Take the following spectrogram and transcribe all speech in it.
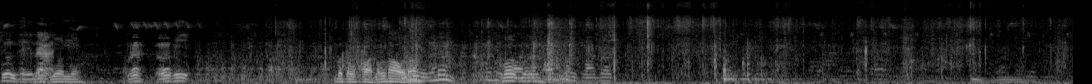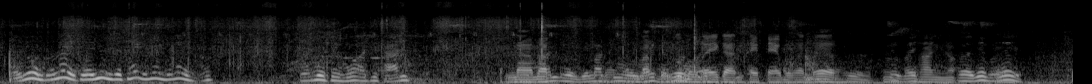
โยนให้บันาดโยนเลยนะเอาพี่บ่ต้องถอดรองเท้าเนาะบ่บ่ถอดบ่ถอดเอาโยนไปเลยตัวโยนจะใช้โยนไปเลยเอาตัวมือใส่หัวอธิษฐาน นามาอันอื่นจะมาดูไหนมักกันอยู่หมองใดกันไข่แตกหมองกันเด้อเออโยนไปทานนี่เนาะเออโยนไปเลยใจ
